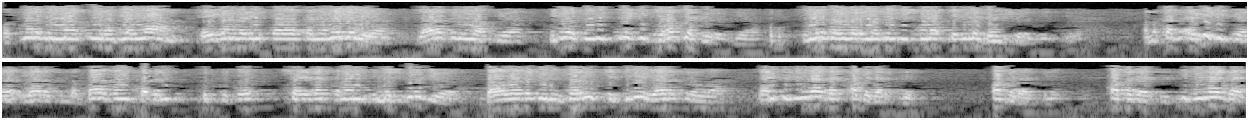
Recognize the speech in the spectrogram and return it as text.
Osman bin Masum radıyallahu anh Peygamberimiz sallallahu aleyhi ve selleme geliyor. Ya Resulullah diyor. Biliyorsun biz sürekli cihat yapıyoruz diyor. Sınır boylarında bir düşman askeriyle dövüşüyoruz diyor. Ama kadın erkek istiyor ya Resulullah. Bazen kadın tutkusu şehvet falan bizi meşgul ediyor. Davadaki rüzgarımız kesiliyor ya Resulullah. Yani izin ver de affedersiniz. Affedersiniz. Affedersiniz. İzin ver de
